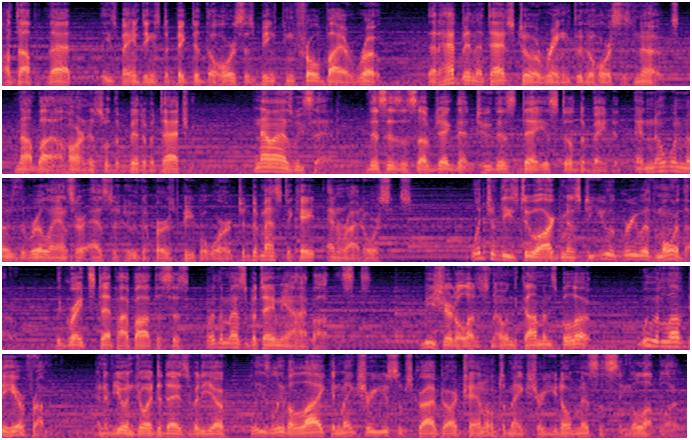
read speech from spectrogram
On top of that, these paintings depicted the horses being controlled by a rope that had been attached to a ring through the horse's nose, not by a harness with a bit of attachment. Now, as we said, this is a subject that to this day is still debated, and no one knows the real answer as to who the first people were to domesticate and ride horses. Which of these two arguments do you agree with more, though? The Great Steppe Hypothesis or the Mesopotamia Hypothesis? Be sure to let us know in the comments below. We would love to hear from you. And if you enjoyed today's video, please leave a like and make sure you subscribe to our channel to make sure you don't miss a single upload.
